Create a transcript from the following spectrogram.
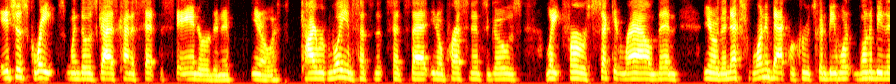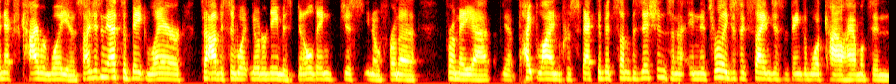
it's just great when those guys kind of set the standard. And if, you know, if Kyren Williams sets, that sets that, you know, precedence and goes late first, second round, then, you know, the next running back recruit's going to be want, to be the next Kyren Williams. So I just think that's a big layer to obviously what Notre Dame is building, just, you know, from a, from a uh, pipeline perspective at some positions, and and it's really just exciting just to think of what Kyle Hamilton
